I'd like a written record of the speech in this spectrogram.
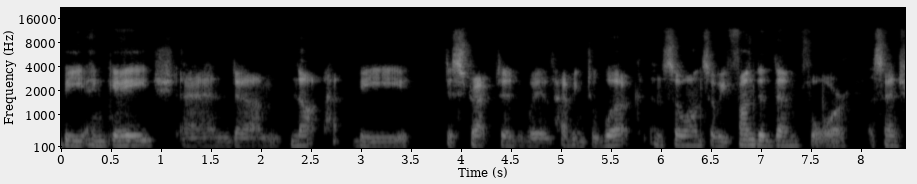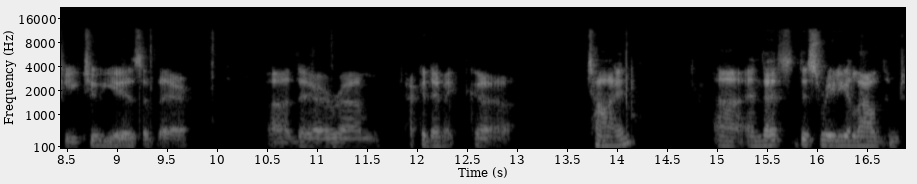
be engaged and um, not be distracted with having to work and so on. So we funded them for essentially two years of their uh, their um, academic uh, time, uh, and that's this really allowed them to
